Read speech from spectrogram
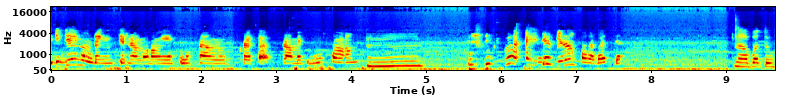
Jadi dia emang udah ngincer yang orang yang penumpang kereta ramai penumpang. Hmm, terus dia juga eh dia bilang parah banget dah. Kenapa tuh?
